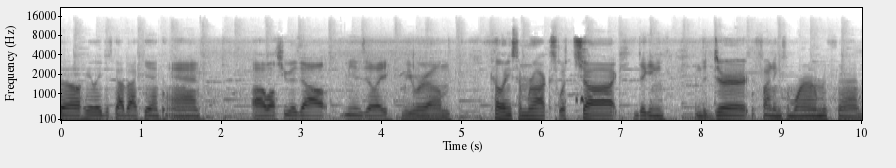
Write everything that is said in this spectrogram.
So Haley just got back in, and uh, while she was out, me and Zilly, we were um, coloring some rocks with chalk, digging in the dirt, finding some worms, and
